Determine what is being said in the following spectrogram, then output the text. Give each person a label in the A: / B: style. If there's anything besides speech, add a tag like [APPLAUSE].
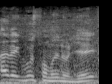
A: Avec vous Sandrine Ollier.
